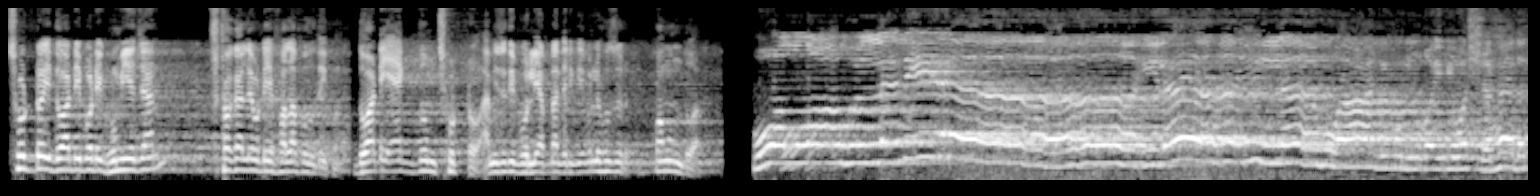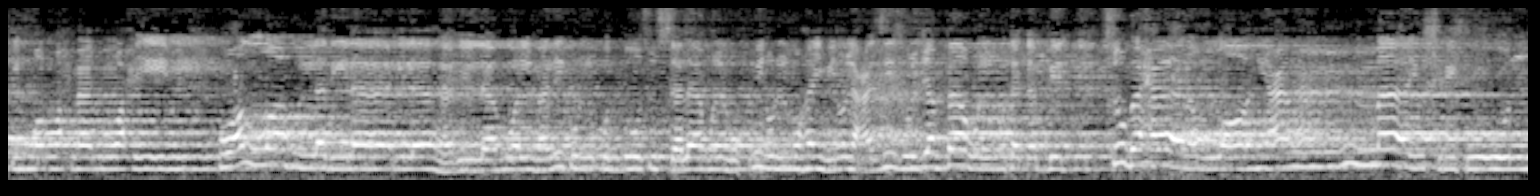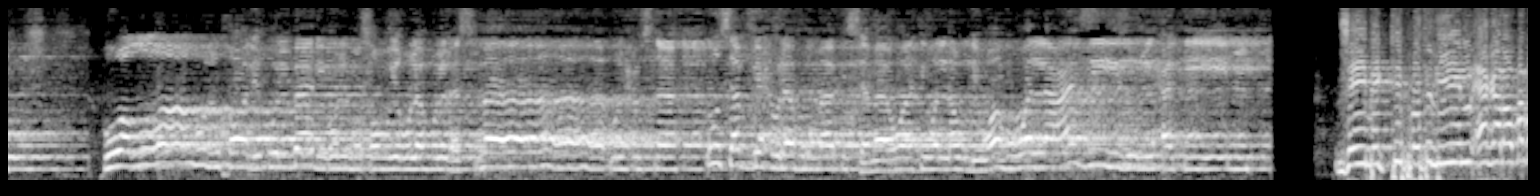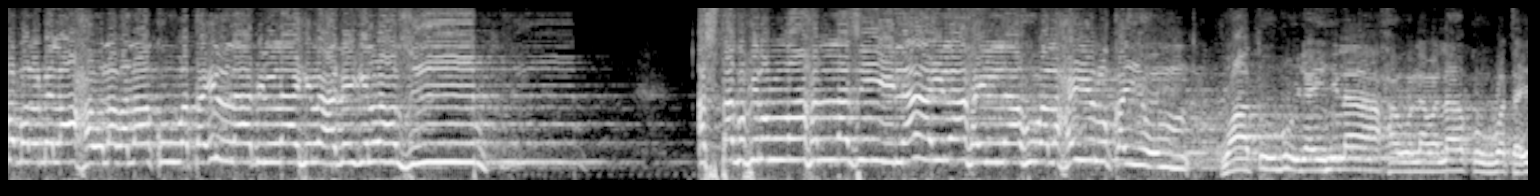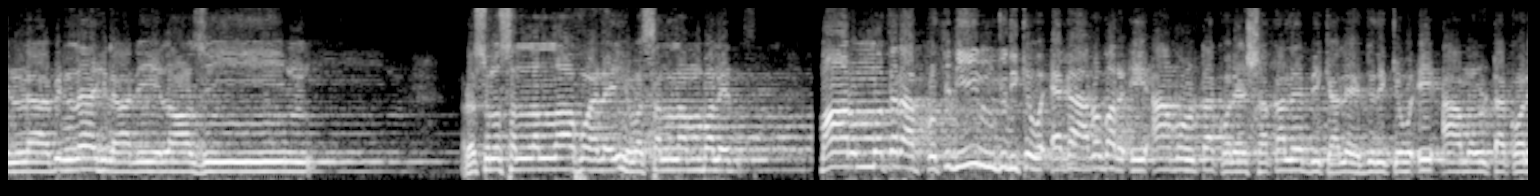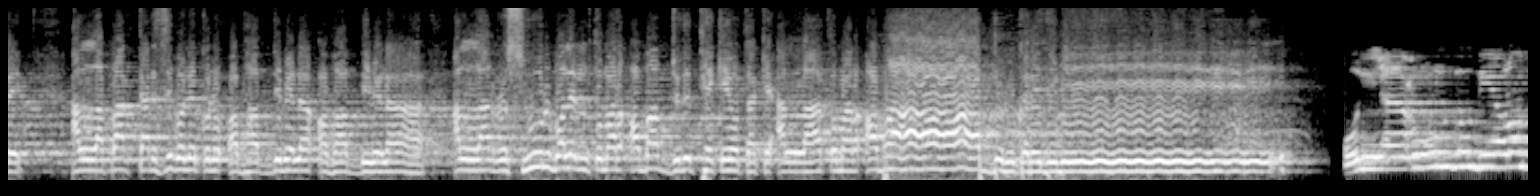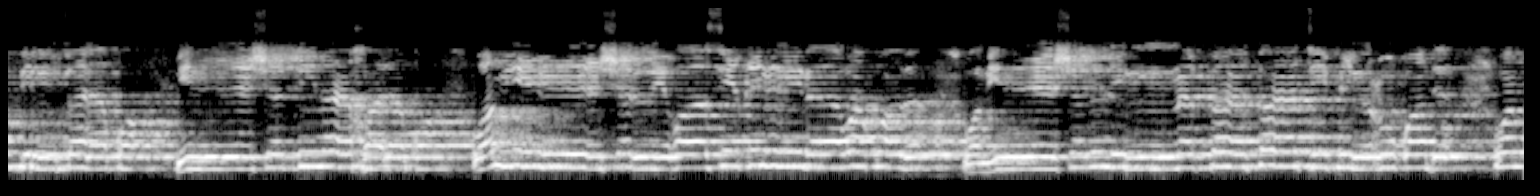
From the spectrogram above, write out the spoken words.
ছোট্ট এই দোয়াটি পরে ঘুমিয়ে যান সকালে উঠে ফলাফল দেখুন দোয়াটি একদম ছোট্ট আমি যদি বলি আপনাদেরকে বলে হুজুর কমন দোয়া هو الله الذي لا إله إلا هو عالم الغيب والشهادة هو الرحمن الرحيم هو الله الذي لا إله إلا هو الملك القدوس السلام المؤمن المهيمن العزيز الجبار المتكبر سبحان الله عما يشركون هو الله الخالق البارئ المصور له الأسماء الحسنى يسبح له ما في السماوات والأرض وهو العزيز الحكيم যেই ব্যক্তি প্রতিদিন এগারো বার বলবে লা হাওলা ওয়ালা কুওয়াতা ইল্লা বিল্লাহিল আলিয়্যিল আযীম আস্তাগফিরুল্লাহ আতুবু ইলাইহি লা হাওলা ওয়ালা কুওয়াতা ইল্লা বিল্লাহিল আলিয়্যিল আযীম রাসূল সাল্লাল্লাহু আলাইহি ওয়াসাল্লাম বলেন, মার উম্মতেরা প্রতিদিন যদি কেউ এগারো বার এই আমলটা করে, সকালে, বিকালে যদি কেউ এই আমলটা করে, আল্লাহ পাক তার জীবনে কোনো অভাব দিবে না, অভাব দিবে না। আল্লাহর রসুল বলেন তোমার অভাব যদি থেকেও থাকে আল্লাহ তোমার অভাব দূর করে দিবে قل أعوذ برب الفلق من شر ما خلق ومن شر غاسق إذا وقب ومن شر النفاثات في العقد ومن شر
